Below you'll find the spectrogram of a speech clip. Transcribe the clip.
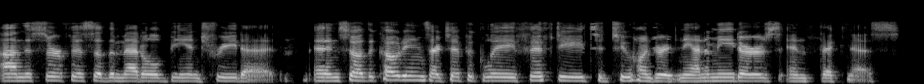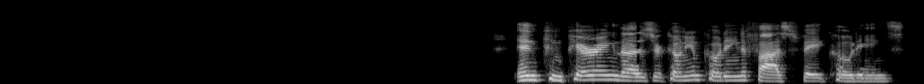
on the surface of the metal being treated. And so the coatings are typically 50 to 200 nanometers in thickness. In comparing the zirconium coating to phosphate coatings,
